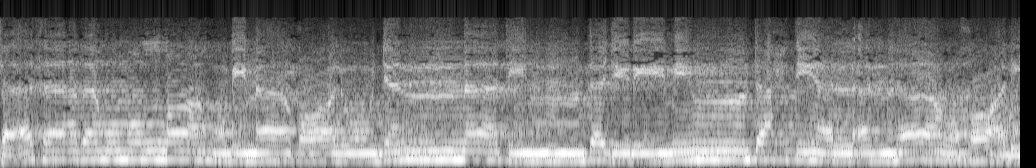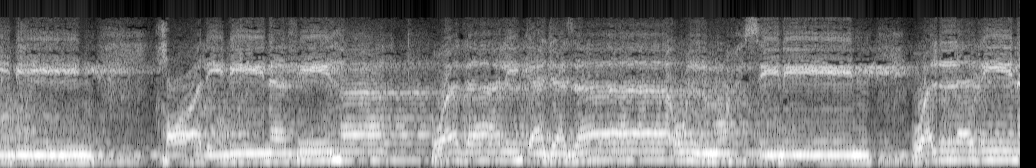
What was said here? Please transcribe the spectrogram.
فأثابهم الله بما قالوا جنات تجري من تحتها الأنهار خالدين. خالدين فيها وذلك جزاء المحسنين. والذين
